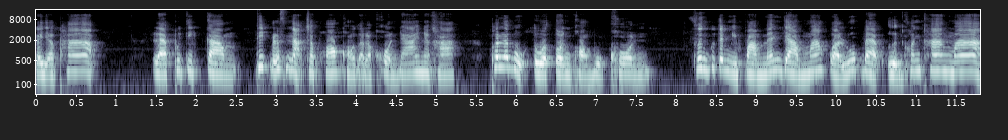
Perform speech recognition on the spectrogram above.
กายภาพ และพฤติกรรมที่เป็นลักษณะเฉพาะของแต่ละคนได้นะคะ เพื่อระบุตัวตนของบุคคล ซึ่งก็จะมีความแม่นยำมากกว่ารูปแบบอื่นค่อนข้างมาก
